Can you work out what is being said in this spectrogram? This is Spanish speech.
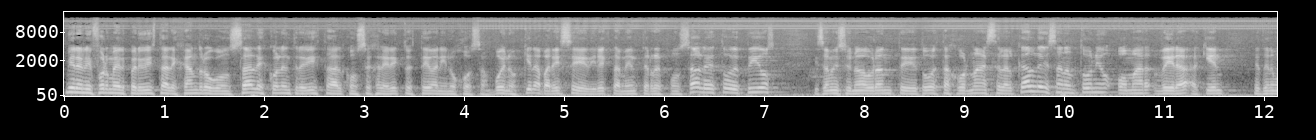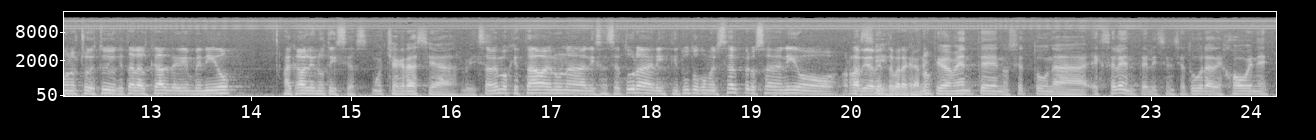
Mira el informe del periodista Alejandro González con la entrevista al concejal electo Esteban Hinojosa. Bueno, quien aparece directamente responsable de estos despidos y se ha mencionado durante toda esta jornada es el alcalde de San Antonio, Omar Vera, a quien ya tenemos nuestro estudio. ¿Qué tal, alcalde? Bienvenido a Cable Noticias. Muchas gracias, Luis. Sabemos que estaba en una licenciatura del Instituto Comercial, pero se ha venido rápidamente para acá, ¿no? Efectivamente, ¿no es cierto? Una excelente licenciatura de jóvenes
